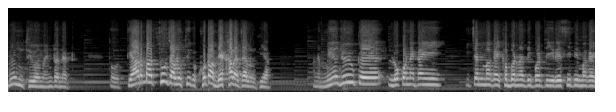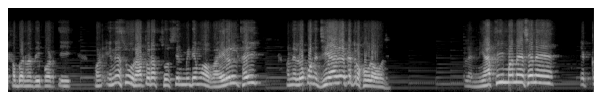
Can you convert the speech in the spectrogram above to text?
બૂમ થયું એમ ઇન્ટરનેટ. તો ત્યારબાદ શું ચાલુ થયું કે ખોટા દેખાડા ચાલુ થયા. અને મેં જોયું કે લોકોને કંઈ કિચનમાં કંઈ ખબર નથી પડતી રેસીપીમાં કંઈ ખબર નથી પડતી પણ એને શું રાતોરાત સોશિયલ મીડિયામાં વાયરલ થઈ અને લોકોને જે આવે કચરો ખવડાવો છે. એટલે ત્યાંથી મને છે ને એક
